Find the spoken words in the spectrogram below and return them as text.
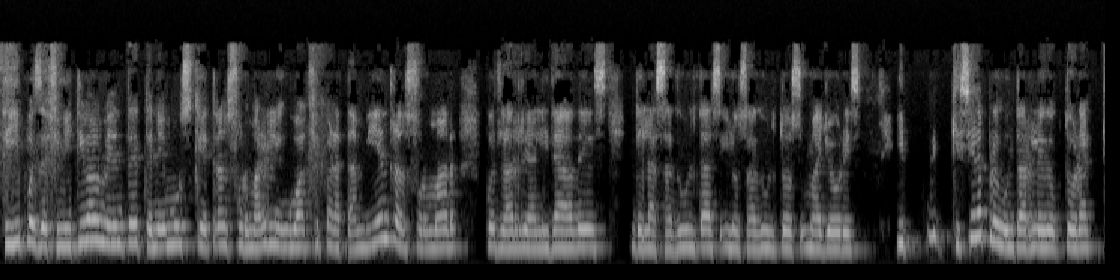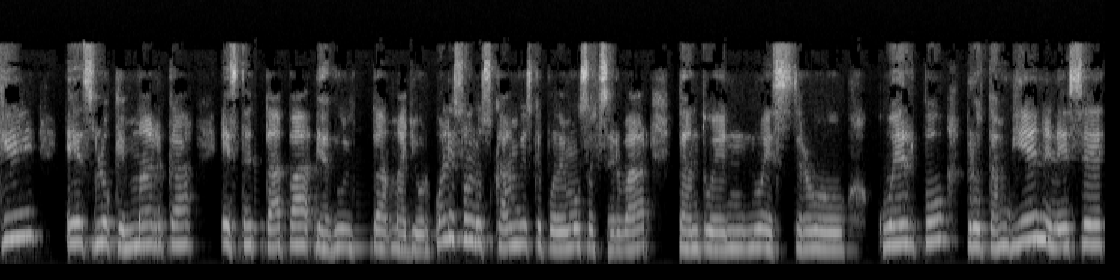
Sí, pues definitivamente tenemos que transformar el lenguaje para también transformar pues las realidades de las adultas y los adultos mayores. Y quisiera preguntarle, doctora, ¿qué es lo que marca esta etapa de adulta mayor? ¿Cuáles son los cambios que podemos observar tanto en nuestro cuerpo, pero también en ese,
